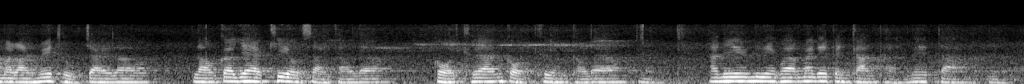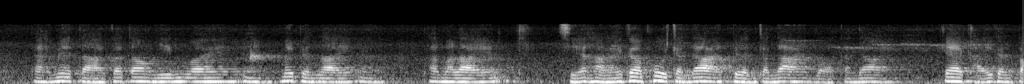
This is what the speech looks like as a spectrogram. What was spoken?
ำอะไรไม่ถูกใจเรา เราก็แยกเขี้ยวใส่เขาแล้ว โกรธเคืองโกรธเคืองเขาแล้ว อันนี้เรียกว่าไม่ได้เป็นการแผ่เมตตาแผ่เมตตาก็ต้องยิ้มไว้ไม่เป็นไรทำอะไร เสียหายก็พูดกันได้เตือนกันได้บอกกันได้ แก้ไขกันไป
